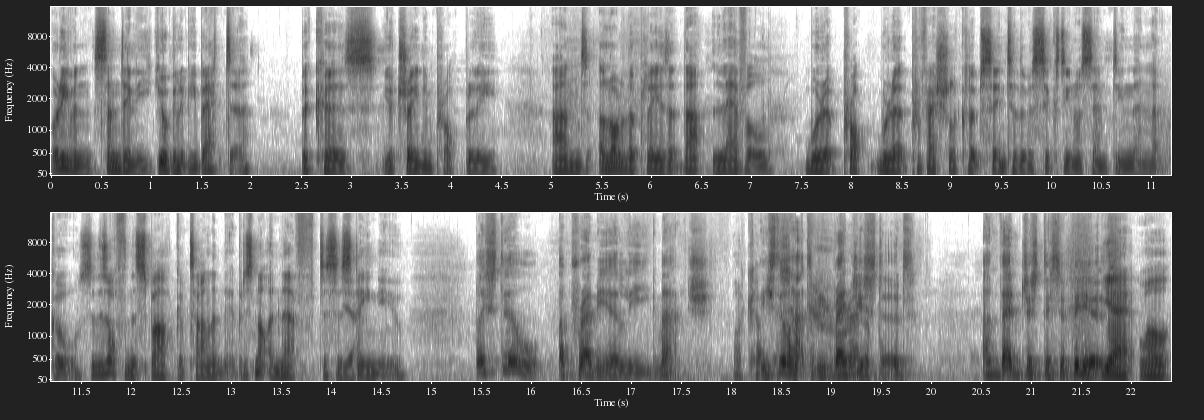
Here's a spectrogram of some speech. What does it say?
or even Sunday league, you're going to be better because you're training properly. And a lot of the players at that level were at prop were at professional clubs say until they were 16 or 17, then let go. So there's often the spark of talent there, but it's not enough to sustain you. But it's still a Premier League match. Oh, I He still had to be incredible. registered and then just disappeared Yeah, well,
